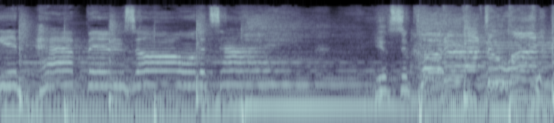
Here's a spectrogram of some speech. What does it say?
it happens all the time. It's a quarter after one.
